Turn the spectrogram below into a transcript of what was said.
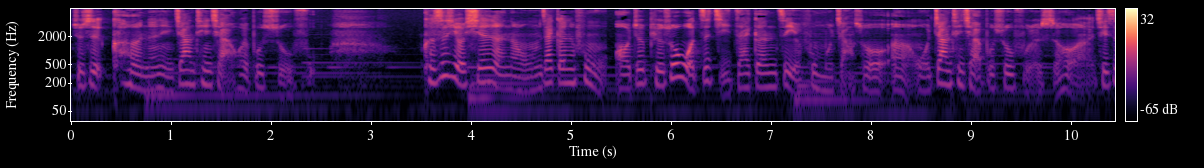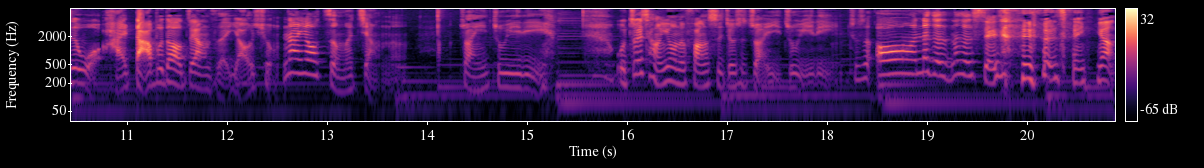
就是可能你这样听起来会不舒服。可是有些人呢，我们在跟父母哦，就比如说我自己在跟自己的父母讲说，嗯，我这样听起来不舒服的时候呢，其实我还达不到这样子的要求。那要怎么讲呢？转移注意力。我最常用的方式就是转移注意力，就是哦，那个那个谁 怎样？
